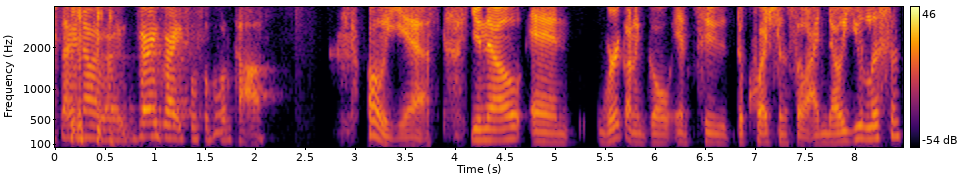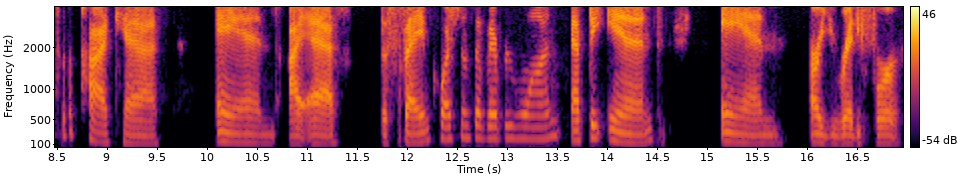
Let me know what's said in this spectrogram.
So no, very grateful for podcasts. Oh, yes. You know, and we're going to go into the questions. So I know you listen to the podcast, and I ask the same questions of everyone at the end. And are you ready for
